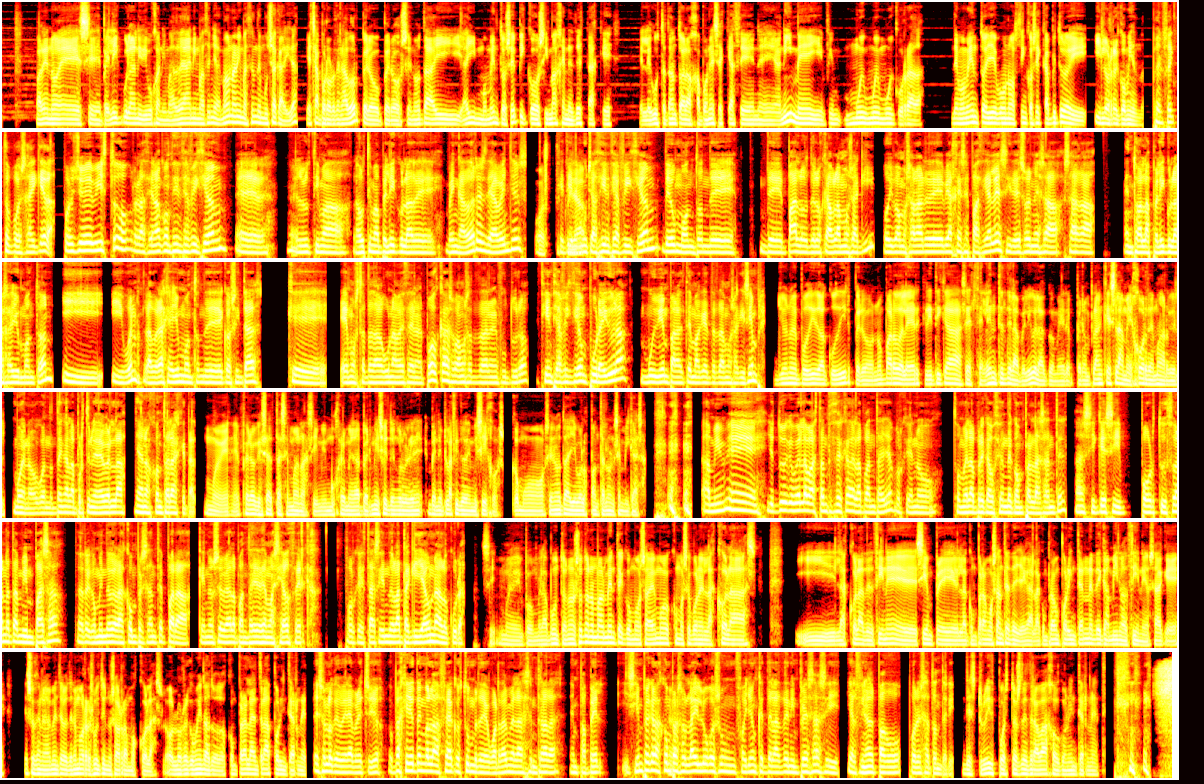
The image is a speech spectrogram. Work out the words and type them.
¿Vale? No es eh, película ni dibujo animado, es animación y además una animación de mucha calidad. Hecha por ordenador, pero, pero se nota ahí, hay momentos épicos, imágenes de estas que le gusta tanto a los japoneses que hacen eh, anime y en fin, muy, muy, muy currada. De momento llevo unos 5 o 6 capítulos y, y los recomiendo. Perfecto, pues ahí queda. Pues yo he visto, relacionado con ciencia ficción, eh, el última, la última película de Vengadores, de Avengers, que tiene mucha ciencia ficción, de un montón de, de palos de los que hablamos aquí. Hoy vamos a hablar de viajes espaciales y de eso en esa saga, en todas las películas hay un montón. Y, y bueno, la verdad es que hay un montón de cositas que hemos tratado alguna vez en el podcast o vamos a tratar en el futuro. Ciencia ficción pura y dura, muy bien para el tema que tratamos aquí siempre. Yo no he podido acudir, pero no paro de leer críticas excelentes de la película, pero en plan que es la mejor de Marvel. Bueno, cuando tengas la oportunidad de verla, ya nos contarás qué tal. Muy bien, espero que sea esta semana, si mi mujer me da permiso y tengo el bene- beneplácito de mis hijos. Como se nota, llevo los pantalones en mi casa. A mí me. Yo tuve que verla bastante cerca de la pantalla porque no tomé la precaución de comprarlas antes. Así que si por tu zona también pasa, te recomiendo que las compres antes para que no se vea la pantalla demasiado cerca. Porque está siendo la taquilla una locura. Sí, muy bien, pues me la apunto. Nosotros normalmente, como sabemos cómo se ponen las colas y las colas del cine, siempre la compramos antes de llegar. La compramos por internet de camino al cine. O sea que eso generalmente lo tenemos resuelto y nos ahorramos colas. Os lo recomiendo a todos, comprar las entradas por internet. Eso es lo que debería haber hecho yo. Lo que pasa es que yo tengo la fea costumbre de guardarme las entradas en papel. Y siempre que las compras online, luego es un follón que te las den impresas y, y al final pago por esa tontería. Destruid puestos de trabajo con internet.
